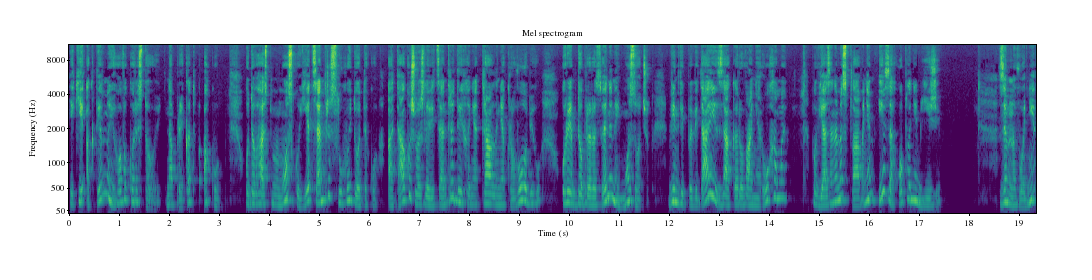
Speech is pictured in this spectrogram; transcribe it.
які активно його використовують, наприклад, в акул. У довгастому мозку є центри слуху й дотику, а також важливі центри дихання, травлення кровообігу. У риб добре розвинений мозочок. Він відповідає за керування рухами пов'язаними з плаванням і захопленням їжі. Земноводні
